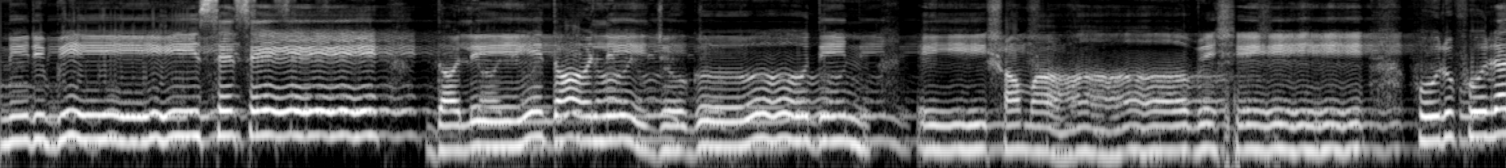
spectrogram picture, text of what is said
নির্বিশেষে দলে দলে যোগ দিন। এই সমাবেশে ফুরফুরা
